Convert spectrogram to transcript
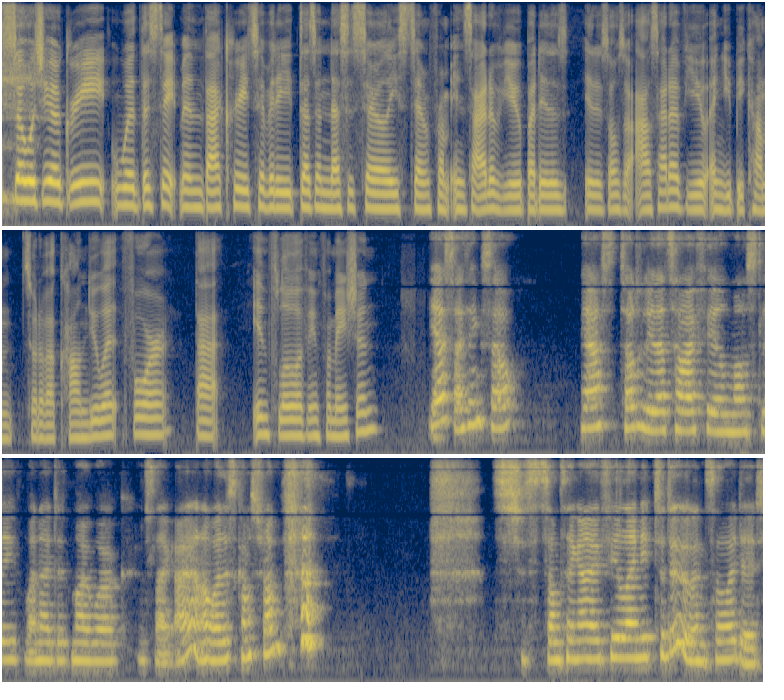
so would you agree with the statement that creativity doesn't necessarily stem from inside of you but it is it is also outside of you and you become sort of a conduit for that inflow of information? Yes i think so. Yes totally. That's how i feel mostly when i did my work. It's like i don't know where this comes from. It's just something i feel i need to do and so i did.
